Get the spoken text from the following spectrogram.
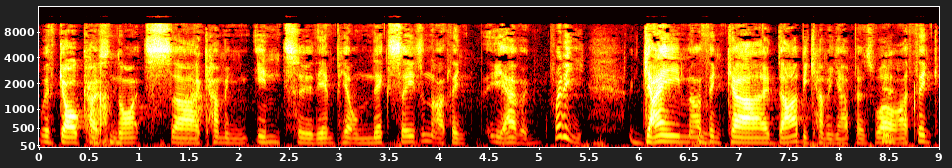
with Gold Coast Knights uh, coming into the NPL next season. I think you have a pretty game. I think uh, Derby coming up as well. Yeah. I think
